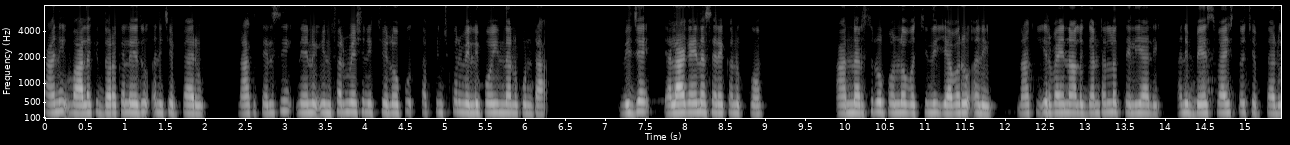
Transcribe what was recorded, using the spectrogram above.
కానీ వాళ్ళకి దొరకలేదు అని చెప్పారు. నాకు తెలిసి నేను ఇన్ఫర్మేషన్ ఇచ్చేలోపు తప్పించుకొని వెళ్ళిపోయిందనుకుంటా. విజయ్ ఎలాగైనా సరే కనుక్కో. ఆ నర్సు రూపంలో వచ్చింది ఎవరు అని నాకు ఇరవై నాలుగు గంటల్లో తెలియాలి అని బేస్ వాయిస్తో చెప్తాడు.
